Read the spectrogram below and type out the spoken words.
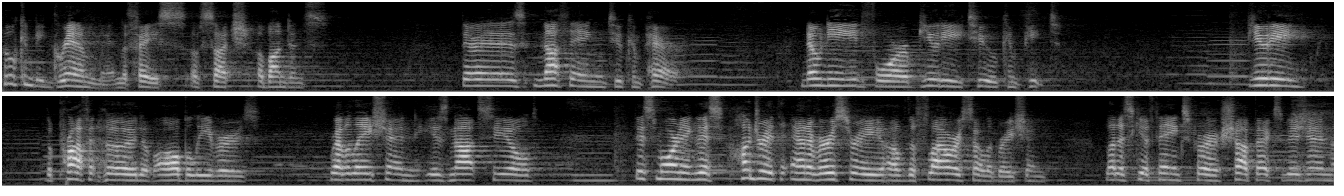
Who can be grim in the face of such abundance? There is nothing to compare, no need for beauty to compete. Beauty, the prophethood of all believers, Revelation is not sealed. This morning, this 100th anniversary of the flower celebration, let us give thanks for Čapek's vision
